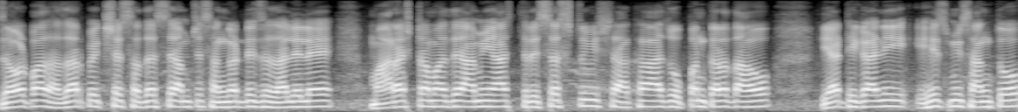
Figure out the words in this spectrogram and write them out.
जवळपास हजारपेक्षा सदस्य आमच्या संघटनेचे झालेले आहे. महाराष्ट्रामध्ये आम्ही आज त्रेसष्टवी शाखा आज ओपन करत आहोत. या ठिकाणी हेच मी सांगतो.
